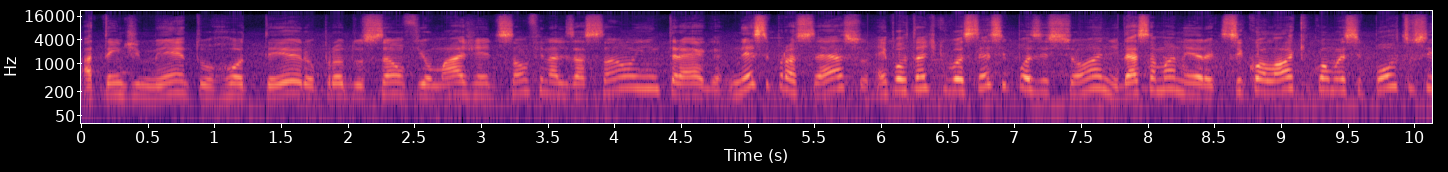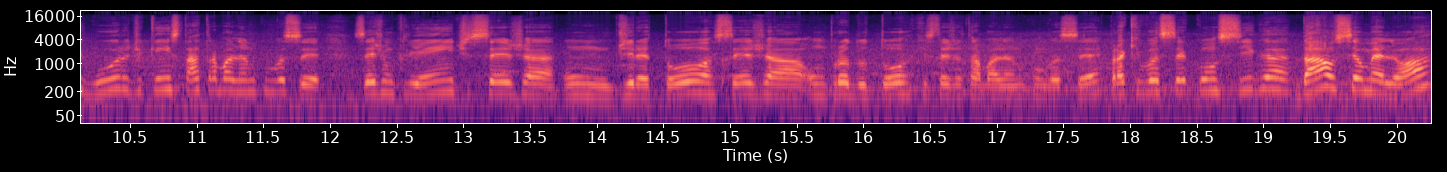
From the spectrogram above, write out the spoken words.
atendimento, roteiro, produção, filmagem, edição, finalização e entrega. Nesse processo é importante que você se posicione dessa maneira, se coloque como esse porto seguro de quem está trabalhando com você, seja um cliente, seja um diretor, seja um produtor que esteja trabalhando com você, para que você consiga dar o seu melhor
